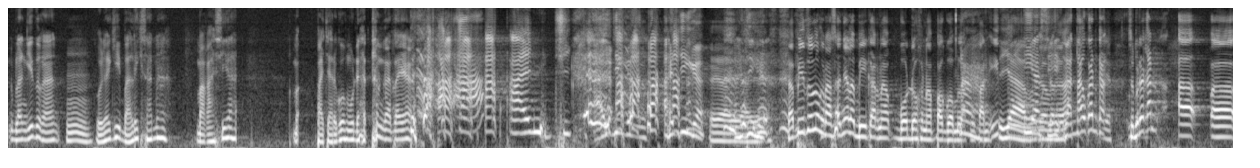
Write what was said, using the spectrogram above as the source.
bilang gitu kan Hmm. udah Gi balik sana makasih ya pacar gue mau datang katanya anjing anjing gak anjing gak Iya, iya, anjing iya. Tapi itu lu ngerasanya lebih karena bodoh kenapa gua melakukan itu. iya, iya Bodoh sih kan? nggak tahu kan kak Iya. Sebenarnya kan eh, eh,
